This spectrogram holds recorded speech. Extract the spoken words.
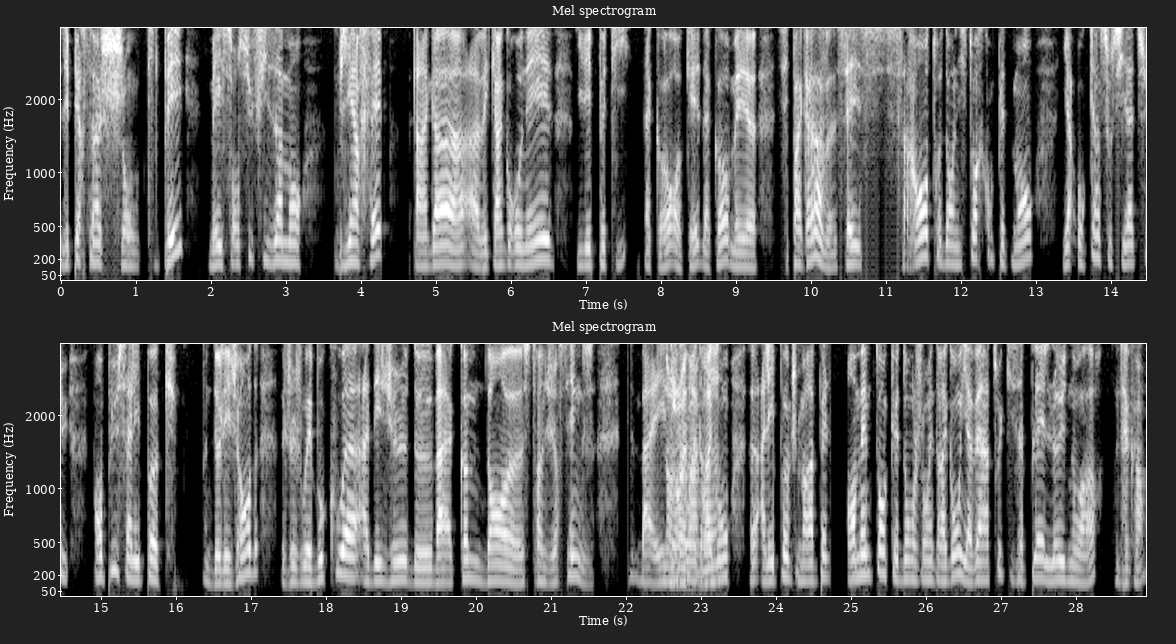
les personnages sont typés, mais ils sont suffisamment bien faits. T'as un gars avec un gros nez, il est petit, d'accord, ok, d'accord, mais c'est pas grave, c'est ça rentre dans l'histoire complètement. Il y a aucun souci là-dessus. En plus, à l'époque de légende, je jouais beaucoup à, des jeux de, bah, comme dans Stranger Things, bah, et Donjons et Dragons. à l'époque, je me rappelle, en même temps que Donjons et Dragons, il y avait un truc qui s'appelait l'œil noir. D'accord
